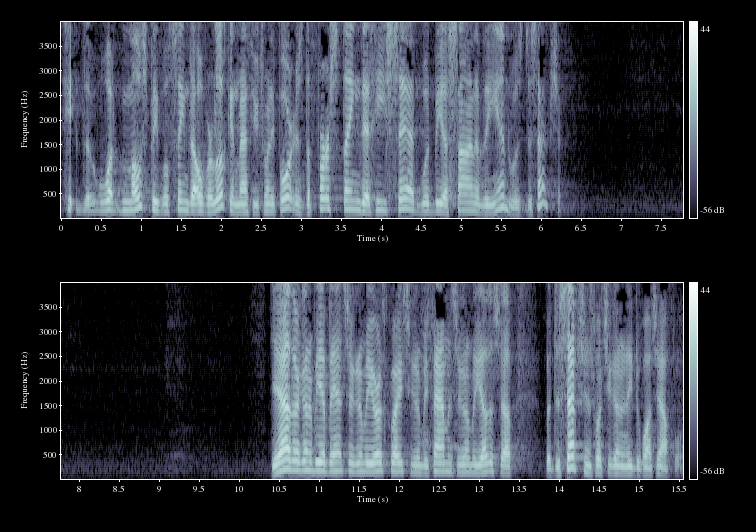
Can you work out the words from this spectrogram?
he, the, what most people seem to overlook in Matthew 24 is the first thing that he said would be a sign of the end was deception. Yeah, there are going to be events, there are going to be earthquakes, there are going to be famines, there are going to be other stuff, but deception is what you're going to need to watch out for.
